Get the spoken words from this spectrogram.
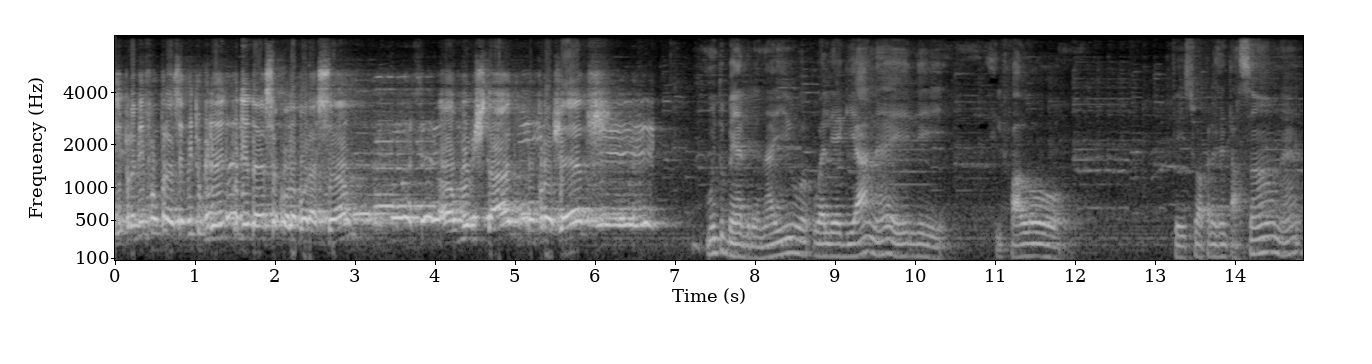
E para mim foi um prazer muito grande poder dar essa colaboração ao meu estado com projetos. Muito bem, Adriana. Aí o, o Eli Aguiar, né, ele, ele falou, fez sua apresentação, né,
